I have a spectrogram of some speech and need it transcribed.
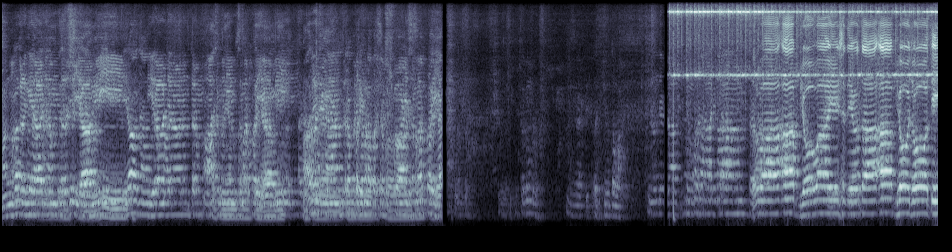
मंगलगिराजनं दर्शयामि विराजनानन्तरम् आचमनीयं समर्पयामि। आचमनानन्तरं परिमलपत्रपुष्पाणि एष देवता आभ्यो जुहोति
